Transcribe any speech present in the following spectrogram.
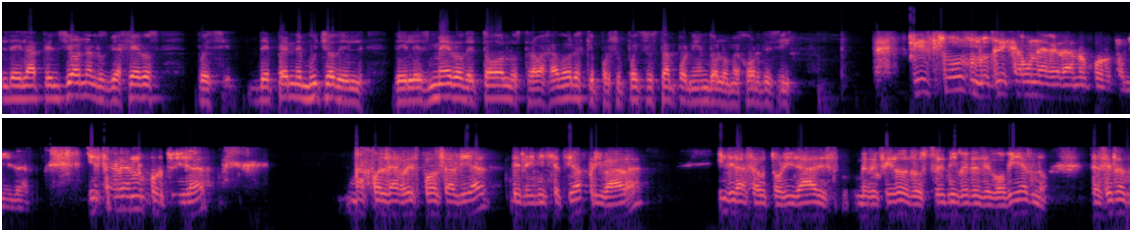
de la atención a los viajeros pues depende mucho del, del esmero de todos los trabajadores que por supuesto están poniendo lo mejor de sí. Eso nos deja una gran oportunidad. Y esta gran oportunidad bajo la responsabilidad de la iniciativa privada y de las autoridades, me refiero de los tres niveles de gobierno, de hacer las,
